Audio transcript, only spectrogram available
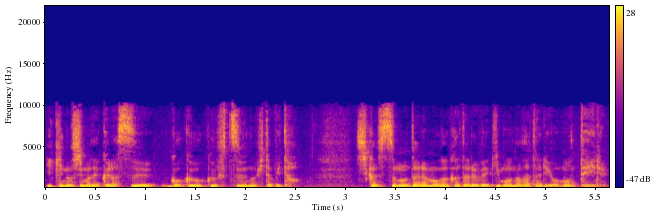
ー、壱岐島で暮らすごくごく普通の人々。しかしその誰もが語るべき物語を持っている。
